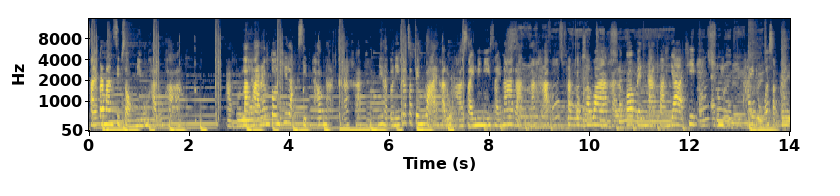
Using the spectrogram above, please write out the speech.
ไซส์ประมาณ 12 นิ้วค่ะลูกค้าอะตัวรานี้คาเริ่มต้นที่หลักสิบเท่านั้นนะคะนี่ค่ะตัวนี้ก็จะเป็นหวายค่ะลูกค้าไซส์มินิไซส์น่ารักนะคะผักตบชวาค่ะ แล้วก็เป็นงานฟังหญ้าที่แอดมินคลิปให้ดูเมื่อสักครู่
